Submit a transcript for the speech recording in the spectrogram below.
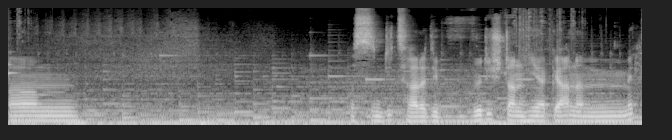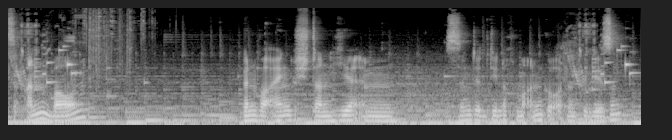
Ähm, das sind die Teile, die würde ich dann hier gerne mit anbauen. Können wir eigentlich dann hier im... Sind denn die nochmal angeordnet gewesen?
